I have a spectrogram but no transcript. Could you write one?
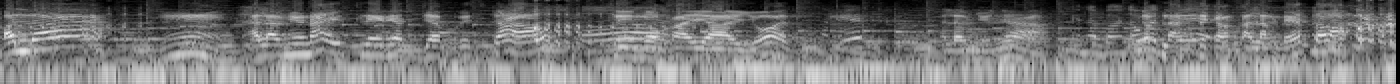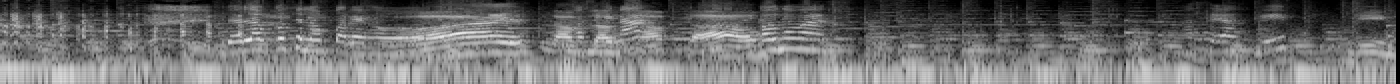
Ala! Hmm, alam niyo na, it's Lenny at Jeffrey Chow. Oo. Sino kaya yon? Sakit. Alam niyo niya. Kinabahan. Na plastic ang kalang neto. Hindi, love ko silang pareho. Ay, love, sige love, na. love daw. Ikaw naman. Kasi as game? Game.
